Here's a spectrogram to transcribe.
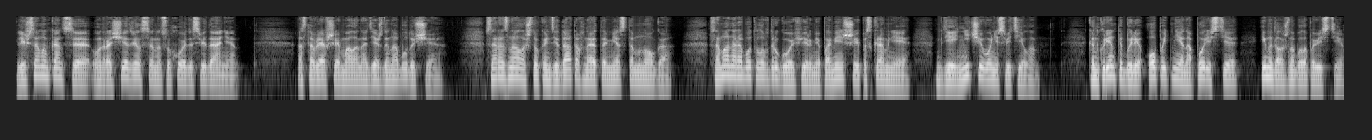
Лишь в самом конце он расщедрился на сухое «до свидания», оставлявшее мало надежды на будущее. Сара знала, что кандидатов на это место много. Сама она работала в другой фирме, поменьше и поскромнее, где ей ничего не светило. Конкуренты были опытнее, напористее, им и должно было повести.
